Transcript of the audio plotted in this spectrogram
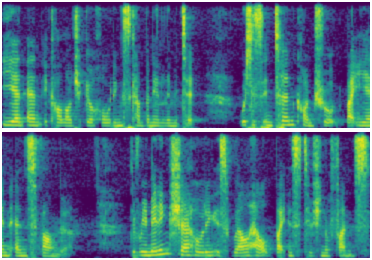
ENN Ecological Holdings Company Limited, which is in turn controlled by ENN's founder. The remaining shareholding is well held by institutional funds.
